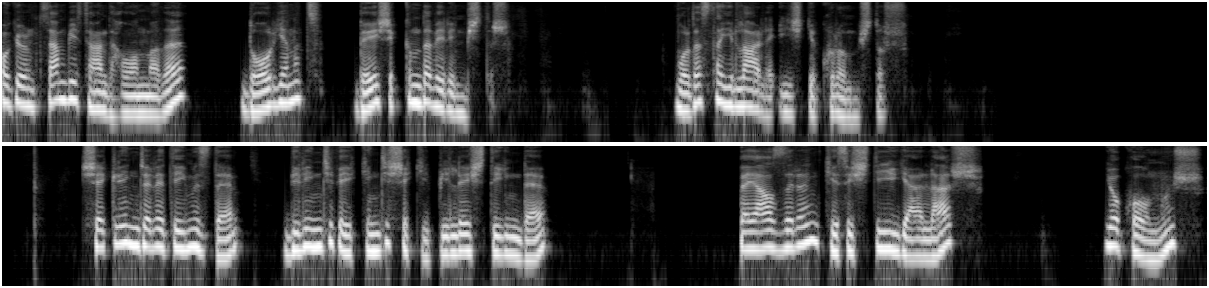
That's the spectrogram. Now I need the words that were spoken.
O görüntüden bir tane daha olmalı. Doğru yanıt B şıkkında verilmiştir. Burada sayılarla ilişki kurulmuştur. Şekli incelediğimizde birinci ve ikinci şekil birleştiğinde beyazların kesiştiği yerler yok olmuş,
